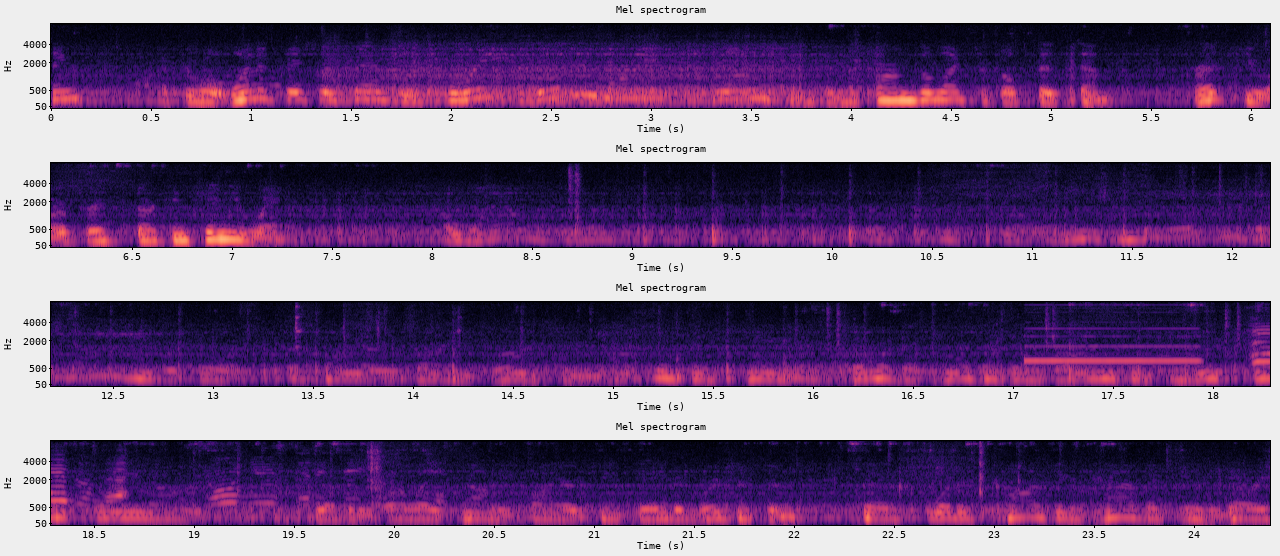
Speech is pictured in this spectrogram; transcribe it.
after what one official says were three early explosions in the farm's electrical system. Rescue efforts are continuing. A 1929. Deputy LA County Fire Chief David Richardson says what is causing havoc is very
